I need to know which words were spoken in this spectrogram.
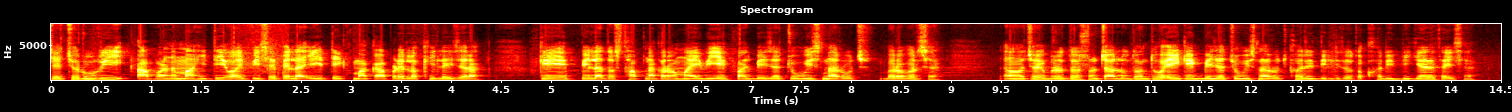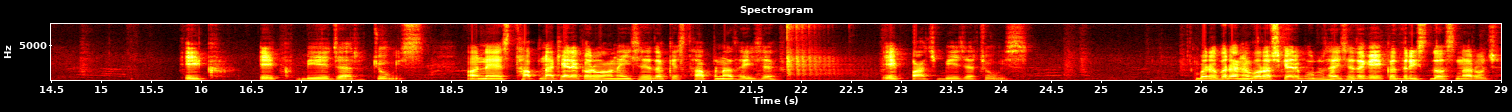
જે જરૂરી આપણને માહિતીઓ આપી છે, પહેલાં એ ટીકમાં આપણે લખી લઈ જરાક. કે પહેલાં તો સ્થાપના કરવામાં આવી એક પાંચ બે હજાર ચોવીસના રોજ, બરાબર છે? જય બ્રધર્સનો ચાલુ ધંધો એક એક બે હજાર ચોવીસના રોજ ખરીદી લીધો. તો ખરીદી ક્યારે થઈ છે? એક એક બે હજાર ચોવીસ. અને સ્થાપના ક્યારે કરવાની છે? તો કે સ્થાપના થઈ છે એક પાંચ બે હજાર ચોવીસ. બરાબર અને વર્ષ ક્યારે પૂરું થાય છે? તો કે એકત્રીસ દસના રોજ.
